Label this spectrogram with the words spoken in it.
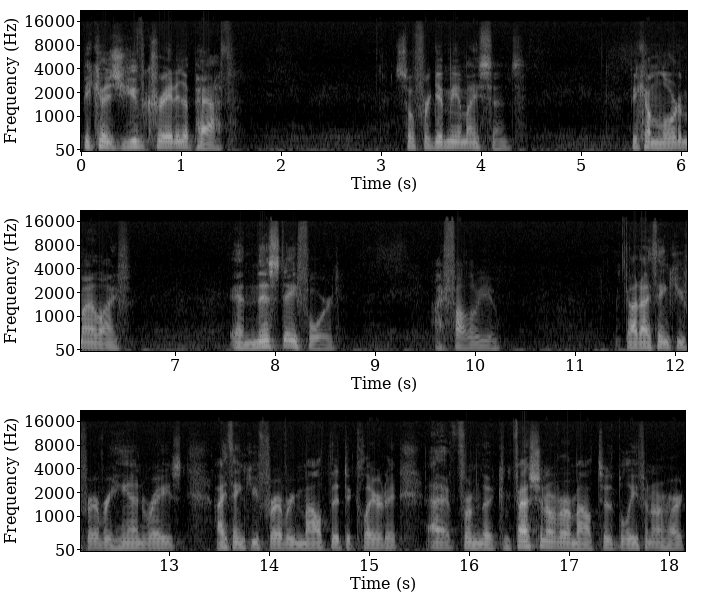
because you've created a path. So forgive me of my sins. Become Lord of my life. And this day forward, I follow you. God, I thank you for every hand raised. I thank you for every mouth that declared it. Uh, from the confession of our mouth to the belief in our heart,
